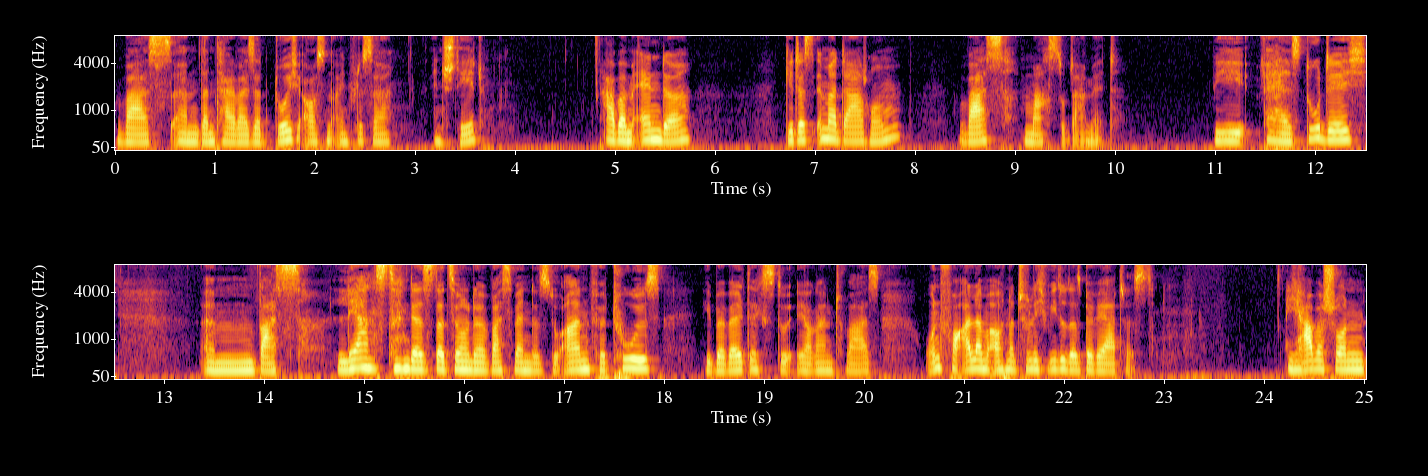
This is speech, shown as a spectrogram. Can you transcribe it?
was ähm, dann teilweise durch Außeneinflüsse entsteht. Aber am Ende geht es immer darum, was machst du damit? Wie verhältst du dich? Ähm, was lernst du in der Situation oder was wendest du an für Tools? Wie bewältigst du irgendwas? Und vor allem auch natürlich, wie du das bewertest. Ich habe schon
